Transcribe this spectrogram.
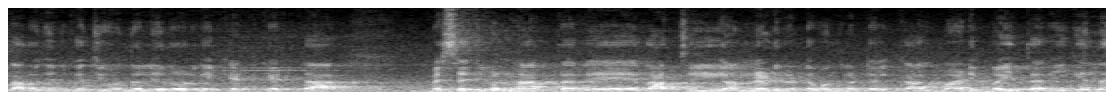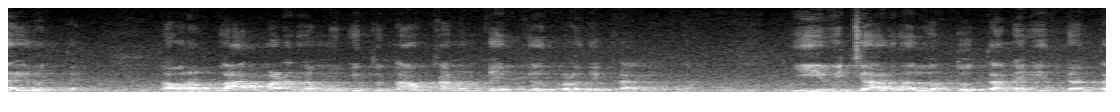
ಸಾರ್ವಜನಿಕ ಜೀವನದಲ್ಲಿ ಇರೋರಿಗೆ ಕೆಟ್ಟ ಕೆಟ್ಟ ಮೆಸೇಜ್ಗಳನ್ನ ಹಾಕ್ತಾರೆ, ರಾತ್ರಿ ಹನ್ನೆರಡು ಗಂಟೆ, ಒಂದು ಗಂಟೆಯಲ್ಲಿ ಕಾಲ್ ಮಾಡಿ ಬೈತಾರೆ ಹೀಗೆಲ್ಲ ಇರುತ್ತೆ. ಅವ್ರನ್ನ ಬ್ಲಾಕ್ ಮಾಡಿದ್ರೆ ಮುಗೀತು, ನಾವು ಕಾನೂನು ಕೈ ಈ ವಿಚಾರದಲ್ಲಂತೂ ತನಗಿದ್ದಂಥ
